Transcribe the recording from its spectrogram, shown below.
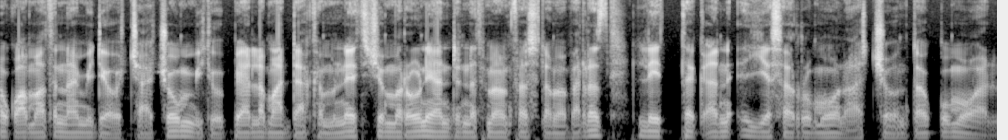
ተቋማትና ሚዲያዎቻቸውም ኢትዮጵያን ለማዳከምና የተጀመረውን የአንድነት መንፈስ ለመበረዝ ሌት ተቀን እየሰሩ መሆናቸውን ጠቁመዋል።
